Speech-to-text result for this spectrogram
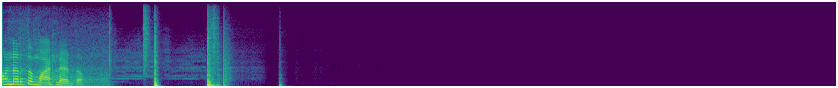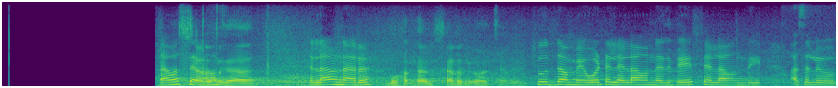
ఓనర్తో మాట్లాడదాం. నమస్తే. సడన్గా ఎలా ఉన్నారు? బాగున్నాను. సడన్గా వచ్చాను చూద్దాం మీ హోటల్ ఎలా ఉన్నది టేస్ట్ ఎలా ఉంది? అసలు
